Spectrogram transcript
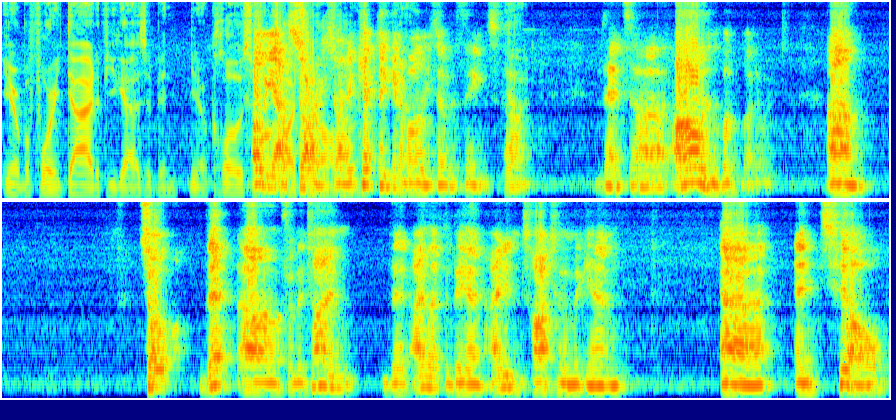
you know, before he died, if you guys had been, you know, close. Oh yeah, sorry, sorry. I kept thinking of all these other things yeah. um, that uh, are all in the book, by the way. Um, so that uh, from the time that I left the band, I didn't talk to him again uh, until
